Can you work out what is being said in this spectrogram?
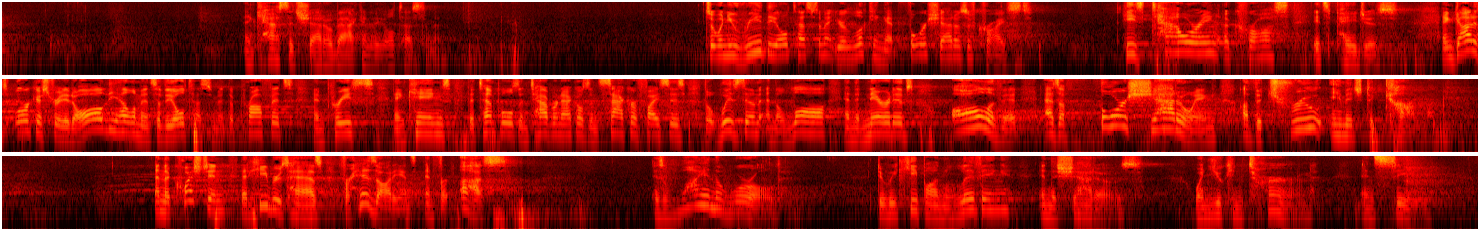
and casts its shadow back into the Old Testament. So when you read the Old Testament, you're looking at foreshadows of Christ. He's towering across its pages. And God has orchestrated all the elements of the Old Testament the prophets and priests and kings, the temples and tabernacles and sacrifices, the wisdom and the law and the narratives, all of it as a foreshadowing of the true image to come. And the question that Hebrews has for his audience and for us is why in the world do we keep on living in the shadows when you can turn and see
